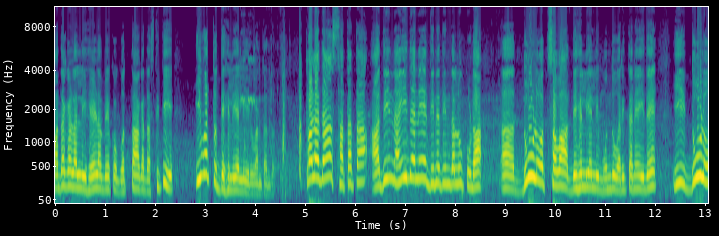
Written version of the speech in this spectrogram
ಪದಗಳಲ್ಲಿ ಹೇಳಬೇಕೋ ಗೊತ್ತಾಗದ ಸ್ಥಿತಿ ಇವತ್ತು ದೆಹಲಿಯಲ್ಲಿ ಇರುವಂಥದ್ದು ಕಳೆದ ಸತತ ಹದಿನೈದನೇ ದಿನದಿಂದಲೂ ಕೂಡ ಧೂಳೋತ್ಸವ ದೆಹಲಿಯಲ್ಲಿ ಮುಂದುವರಿತಾನೇ ಇದೆ. ಈ ಧೂಳು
